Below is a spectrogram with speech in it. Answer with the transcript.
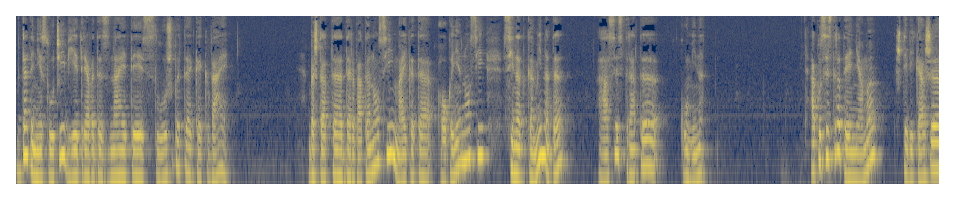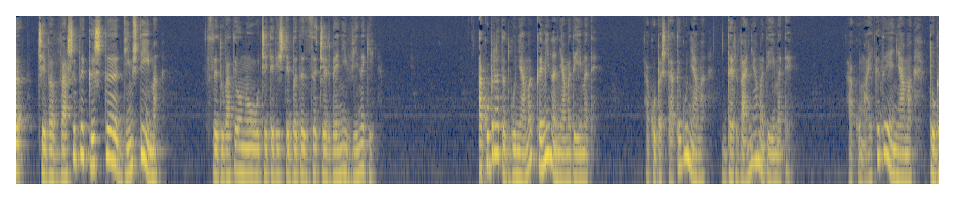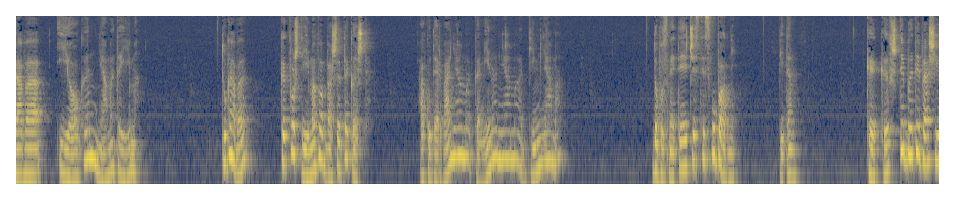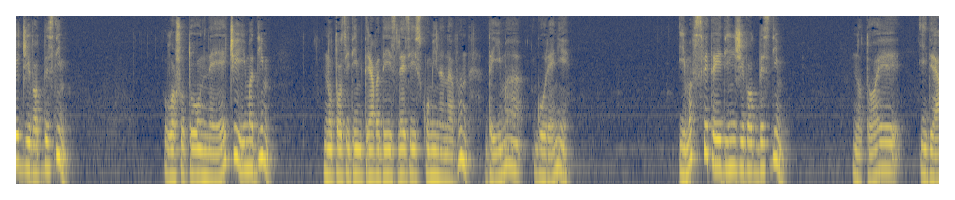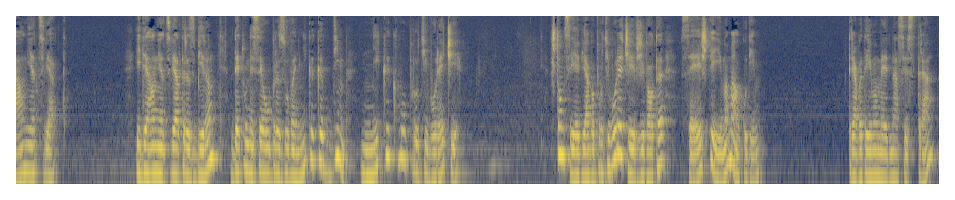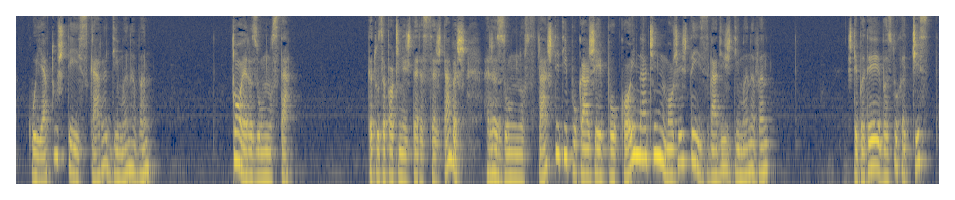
В дадения случай вие трябва да знаете службата каква е. Бащата дървата носи, майката огъня носи, синът камината, а сестрата коминът. Ако сестрата е няма, ще ви кажа, че във вашата къща дим ще има. Следователно, очите ви ще бъдат зачервени винаги. Ако братът го няма, камина няма да имате. Ако бащата го няма, дърва няма да имате. Ако майката я няма, тогава и огън няма да има. Тогава какво ще има във вашата къща? Ако дърва няма, камина няма, дим няма. Допуснете, че сте свободни. Питам. Какъв ще бъде вашият живот без дим? Лошото не е, че има дим. Но този дим трябва да излезе из комина навън, да има горение. Има в света един живот без дим. Но то е идеалният свят. Идеалният свят разбирам, дето не се образува никакъв дим, никакво противоречие. Щом се явява противоречие в живота, все ще има малко дим. Трябва да имаме една сестра, която ще изкара дима навън. То е разумността. Като започнеш да разсъждаваш, разумността ще ти покаже по кой начин можеш да извадиш дима навън. Ще бъде въздухът чист.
